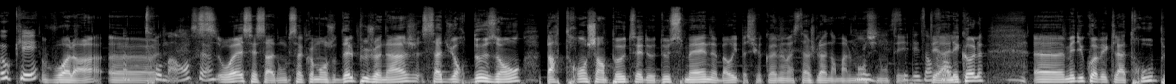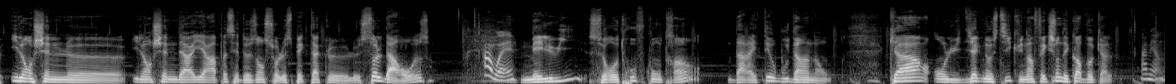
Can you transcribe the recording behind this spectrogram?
Ok. Voilà. euh, Trop marrant ça. Ouais, c'est ça. Donc ça commence dès le plus jeune âge. Ça dure deux ans, par tranche un peu, tu sais, de deux semaines. Bah oui, parce que quand même à cet âge-là, normalement, Oui, sinon t'es à l'école. Euh, mais du coup, avec la troupe, il enchaîne le, il enchaîne derrière après ces deux ans sur le spectacle Le Soldat Rose. Ah ouais. Mais lui se retrouve contraint d'arrêter au bout d'un an, car on lui diagnostique une infection des cordes vocales. Ah merde.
